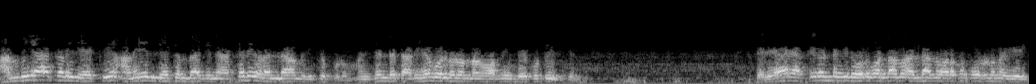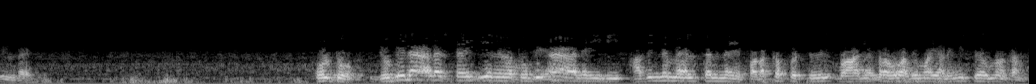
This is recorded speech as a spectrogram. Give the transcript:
അമ്പിയാക്കളിലേക്ക് അണയിലേക്ക് എന്താക്കുന്ന അക്കരകളെല്ലാം ഇരിക്കപ്പെടും മനുഷ്യന്റെ തടിയ കൊണ്ടതുകൊണ്ടാണ് ഓർമ്മയില്ലേ കൂട്ടിയിരിക്കുന്നത് ശരിയായ അക്കരുണ്ടെങ്കിൽ ഓട് കൊണ്ടാമോ അല്ലാന്ന് ഉറക്കപ്പോലുള്ള വിചാരിക്കുന്നുണ്ടായിരുന്നു കൊണ്ടു ജുബിലി അതിന്റെ മേൽ തന്നെ പടക്കപ്പെട്ട് വാലിത്രവും അതുമായി അണങ്ങിച്ചേർന്ന് നോക്കാം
